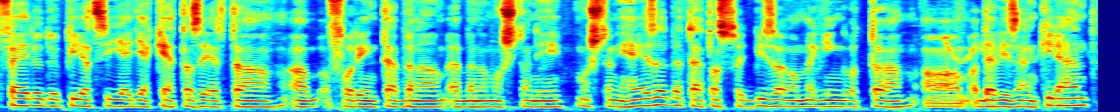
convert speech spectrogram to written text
fejlődő piaci jegyeket azért a, a, a forint ebben a, ebben a mostani, mostani helyzetben, tehát az, hogy bizalom megingott a, a, a devizánk iránt,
